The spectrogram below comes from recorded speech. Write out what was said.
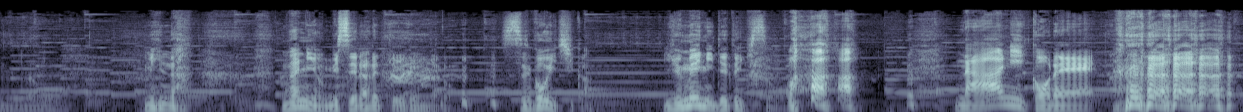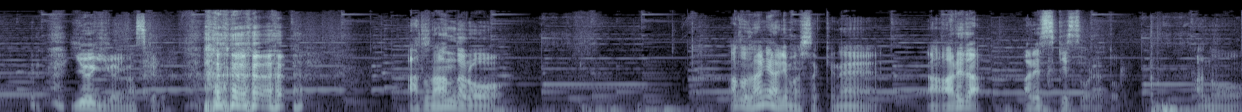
みんなもみんな何を見せられているんだろうすごい時間夢に出てきそうなにこれ遊戯がいますけどあとなんだろうあと何ありましたっけね？ああれだ。あれ好きっす俺あと。あの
